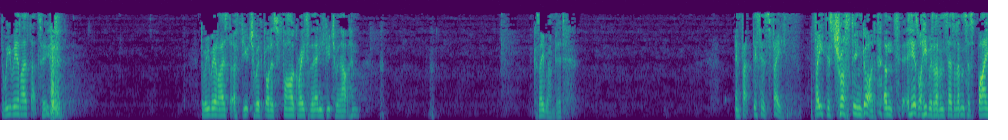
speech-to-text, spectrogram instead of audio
Do we realize that too? Do we realize that a future with God is far greater than any future without Him? Because Abraham did. In fact, this is faith. Faith is trusting God. Um, here's what Hebrews 11 says. 11 says, by,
